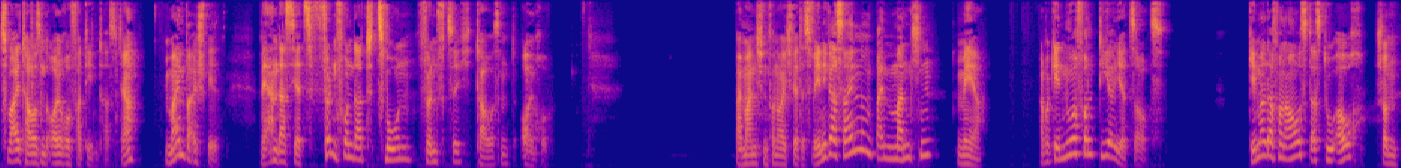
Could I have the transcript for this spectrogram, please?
2000 Euro verdient hast, ja? In meinem Beispiel wären das jetzt 552.000 Euro. Bei manchen von euch wird es weniger sein und bei manchen mehr. Aber geh nur von dir jetzt aus. Geh mal davon aus, dass du auch schon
